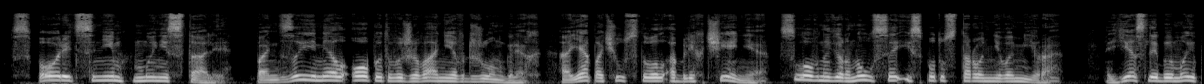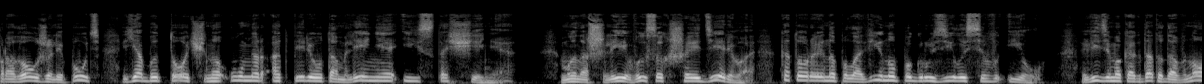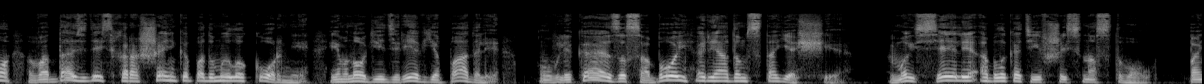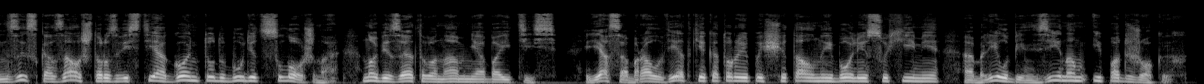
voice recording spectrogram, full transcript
Спорить с ним мы не стали. Паньзы имел опыт выживания в джунглях, а я почувствовал облегчение, словно вернулся из потустороннего мира. Если бы мы продолжили путь, я бы точно умер от переутомления и истощения. Мы нашли высохшее дерево, которое наполовину погрузилось в ил. Видимо, когда-то давно вода здесь хорошенько подмыла корни, и многие деревья падали, увлекая за собой рядом стоящие. Мы сели, облокотившись на ствол. Паньзы сказал, что развести огонь тут будет сложно, но без этого нам не обойтись. Я собрал ветки, которые посчитал наиболее сухими, облил бензином и поджег их.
